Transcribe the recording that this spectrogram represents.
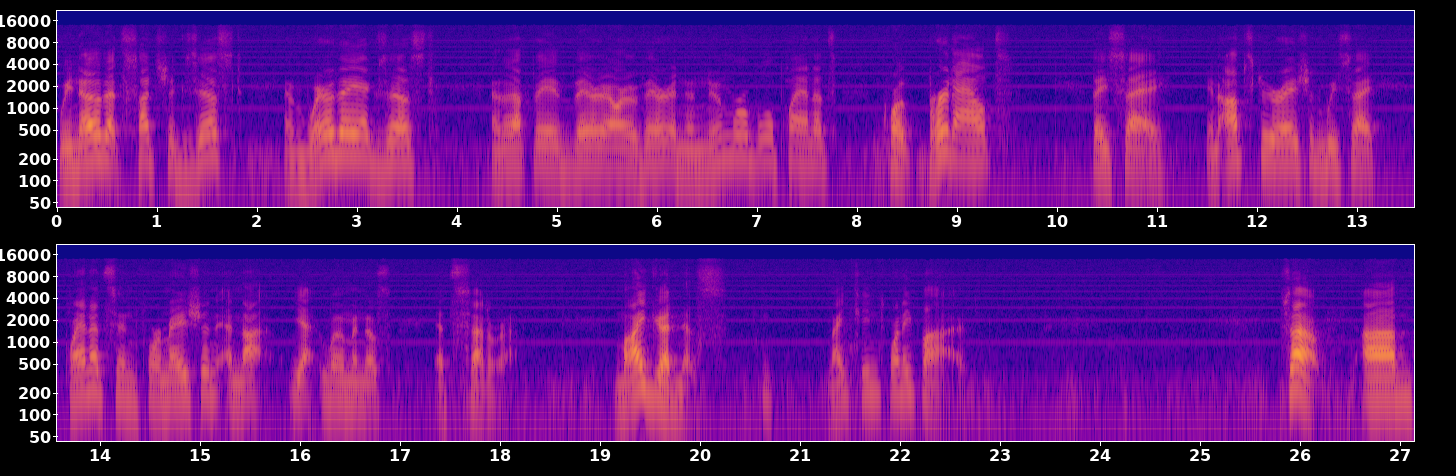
We know that such exist and where they exist, and that they, there are there in innumerable planets, quote, burnt out, they say. In obscuration, we say planets in formation and not yet luminous, etc. My goodness, 1925. So, um,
